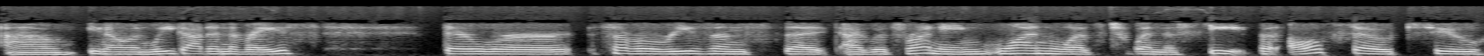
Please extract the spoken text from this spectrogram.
Um, you know, when we got in the race, there were several reasons that I was running. One was to win the seat, but also to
